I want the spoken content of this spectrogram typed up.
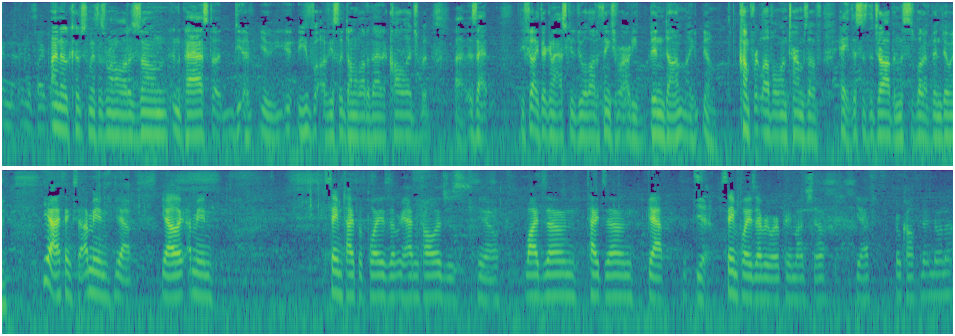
in, the, in the playbook. I know Coach Smith has run a lot of zone in the past. Uh, you, you, you've obviously done a lot of that at college, but uh, is that do you feel like they're going to ask you to do a lot of things you've already been done, like you know, comfort level in terms of, hey, this is the job and this is what I've been doing? Yeah, I think so. I mean, yeah, yeah. Like, I mean, same type of plays that we had in college is you know, wide zone, tight zone, gap. It's Yeah. Same plays everywhere, pretty much. So, yeah, I feel confident in doing that.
